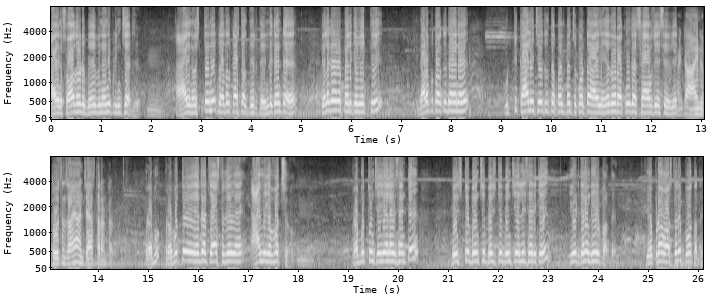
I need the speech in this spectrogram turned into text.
ఆయన సోదరుడు బేబీ నాయన్ ఇప్పుడు ఇన్ఛార్జ్. ఆయన వస్తేనే పేదల కష్టాలు తీరుతాయి. ఎందుకంటే పిల్లగానే పలికే వ్యక్తి గడప తొక్కగానే ఉట్టి ఖాళీ చేతులతో పంపించకుండా ఆయన ఏదో రకంగా సేవ చేసే వ్యక్తి. అంటే ఆయనకు తోసిన సహాయం ఆయన చేస్తారంటారు. ప్రభు ప్రభుత్వం ఏదో చేస్తుంది హామీ ఇవ్వచ్చు. ప్రభుత్వం చేయాలని అంటే bench to bench bench to bench వెళ్ళేసరికి ఈ దినం తీరిపోద్ది. ఎప్పుడో వస్తుంది పోతుంది.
